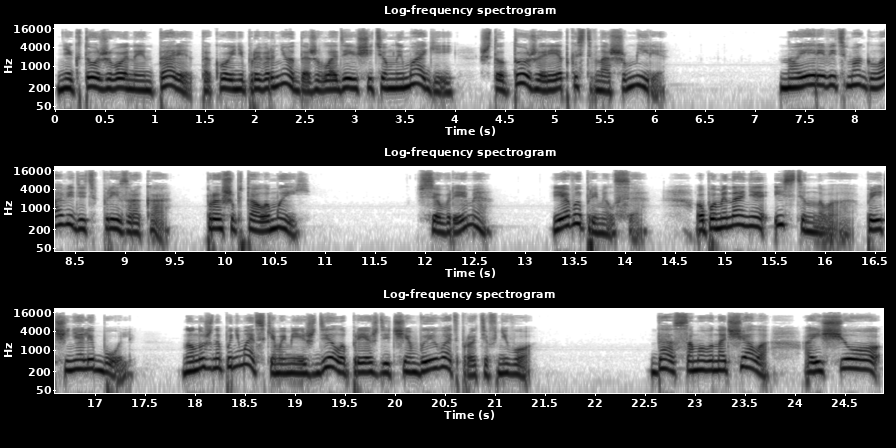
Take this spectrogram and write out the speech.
никто живой на Интаре такое не провернет, даже владеющий темной магией, что тоже редкость в нашем мире. Но Эри ведь могла видеть призрака, прошептала Мэй. Все время я выпрямился. Упоминания истинного причиняли боль, но нужно понимать, с кем имеешь дело, прежде чем воевать против него. Да, с самого начала, а еще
